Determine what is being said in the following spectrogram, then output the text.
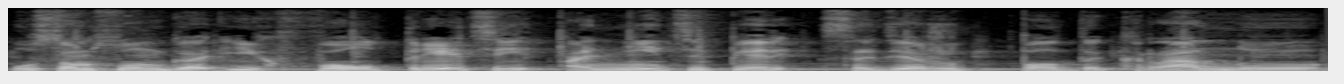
у Samsung их Fold 3, они теперь содержат подэкранную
